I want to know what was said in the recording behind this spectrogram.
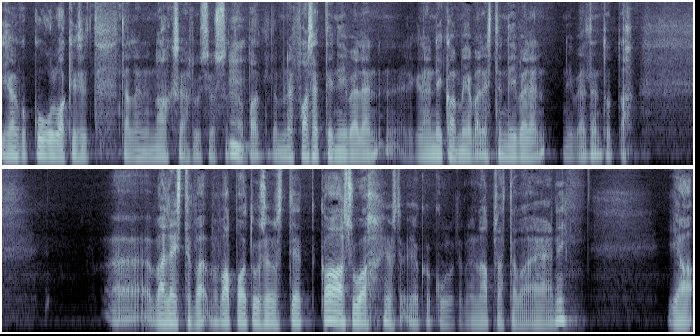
ikään kuin kuuluakin sit tällainen naksahdus, jossa mm. tapahtuu tämmöinen fasettinivelen, eli nikamien välisten nivelen, nivelten tota, ää, väleistä vapautuu sellaista kaasua, josta, joka kuuluu tämmöinen napsahtava ääni. Ja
